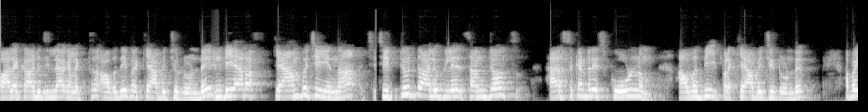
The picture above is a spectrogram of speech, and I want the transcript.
പാലക്കാട് ജില്ലാ കളക്ടർ അവധി പ്രഖ്യാപിച്ചിട്ടുണ്ട്. N D R F camp ചെയ്യുന്ന ചിറ്റൂർ താലൂക്കിലെ സെന്റ് ജോൺസ് ഹയർ സെക്കൻഡറി സ്കൂളിനും അവധി പ്രഖ്യാപിച്ചിട്ടുണ്ട്. അപ്പോൾ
